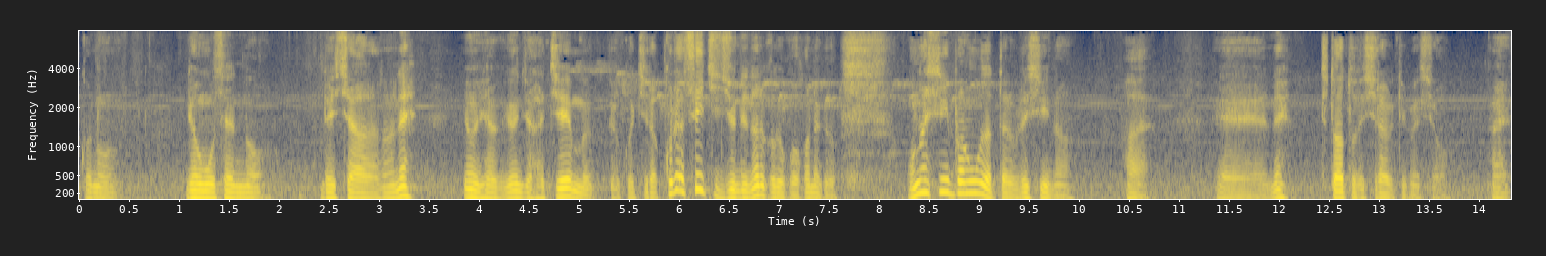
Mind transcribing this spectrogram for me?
ー、この両毛線の列車のね 448M こちら。これは聖地巡礼になるかどうか分かんないけど同じ番号だったら嬉しいな。はい。えーね、ちょっと後で調べてみましょう。はい。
